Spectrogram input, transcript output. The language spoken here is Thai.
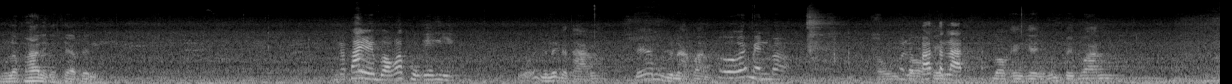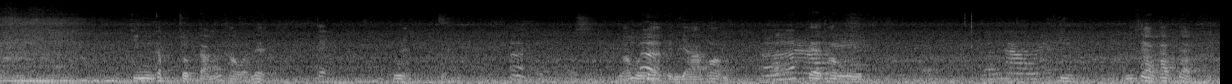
มูลค่านี่ก็แซ่บเป็นแล้วพ่ายเลยบอกว่าปลูกเองอีก โอ้ยอยังได้กระถางแก้มอยู่หน้าบ้านโอ้ยแม่นบ่เอามูลดอกค่าแห้งตลาด ดอกแห้งๆมันไปวาน กินกับสมตำของเขาอันเนี่ย เด็ นี่เออแล้วมันก็เป็นยาพร้อมเออแก้ท้องอืดอืมนี่แซ่บครับแซ่บอ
